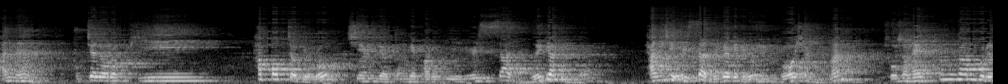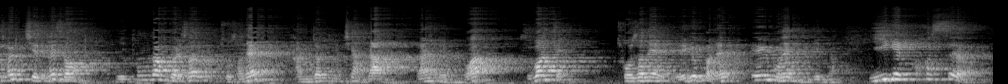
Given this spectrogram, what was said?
않는 국제적으로 비합법적으로 진행되었던 게 바로 이 일사늑약인데요. 당시 일사늑약의 내용이 무엇이었냐면 조선의 통감부를 설치를 해서 이 통감부에서 조선을 간접 통치한다라는 내용과 두 번째, 조선의 외교권을 일본에 넘긴다. 이게 컸어요.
